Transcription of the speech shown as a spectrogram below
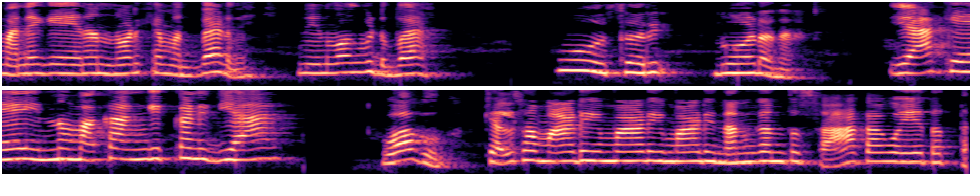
ಮನೆಗೆ ಏನೋ ನೋಡ್ಕೆ ಬೇಡ್ವೆ ನೀನು ಹೋಗ್ಬಿಡು ಬಾ. ಹ್ಞೂ, ಸರಿ. ನೋಡೋಣ. ಯಾಕೆ, ಇನ್ನು ಮಕ ಹಂಗಿಕ್ಕಣಿದ್ಯಾ ಹೋಗು. ಕೆಲಸ ಮಾಡಿ ಮಾಡಿ ಮಾಡಿ ನನಗಂತೂ ಸಾಕಾಗೋಯ್ತತ್ತ.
